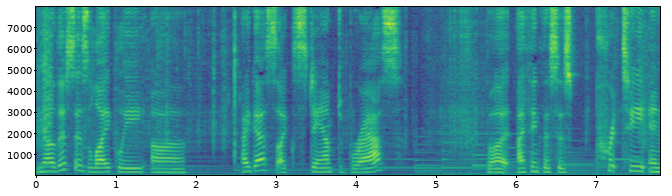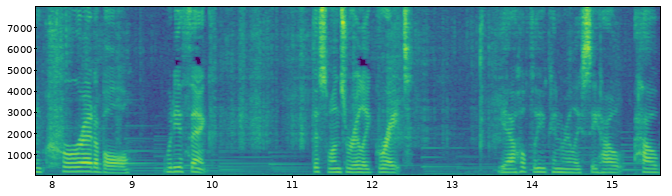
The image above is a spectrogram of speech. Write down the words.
Now this is likely, uh, I guess, like stamped brass. But I think this is pretty incredible. What do you think? This one's really great. Yeah, hopefully you can really see how, how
